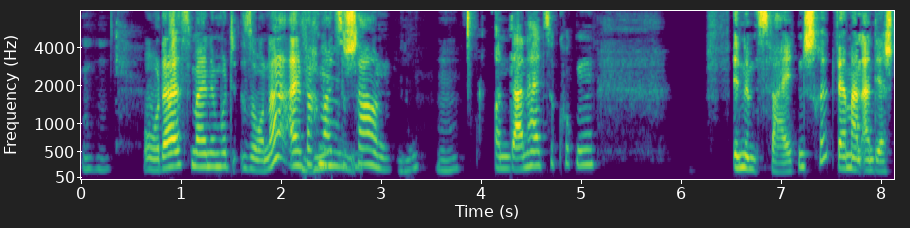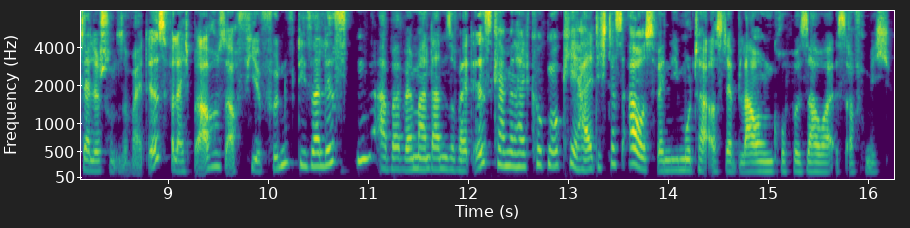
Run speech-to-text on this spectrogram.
Mhm. Oder ist meine Motivation, so, ne? Einfach mhm. mal zu mhm. schauen. Mhm. mhm. Und dann halt zu gucken, in einem zweiten Schritt, wenn man an der Stelle schon soweit ist, vielleicht braucht es auch vier, fünf dieser Listen, aber wenn man dann soweit ist, kann man halt gucken, okay, halte ich das aus, wenn die Mutter aus der blauen Gruppe sauer ist auf mich?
